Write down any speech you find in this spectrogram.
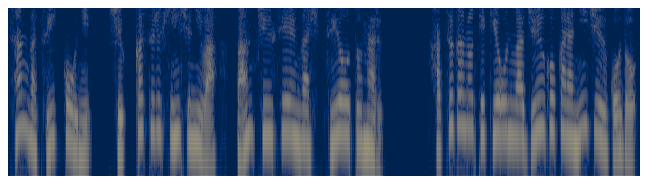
3月以降に出荷する品種には晩中性が必要となる。発芽の適温は15から25度、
